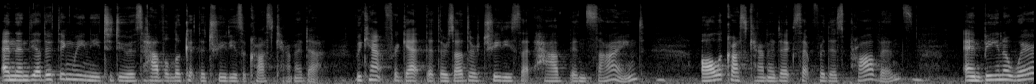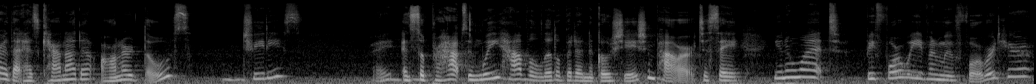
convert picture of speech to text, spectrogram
And then the other thing we need to do is have a look at the treaties across Canada. We can't forget that there's other treaties that have been signed all across Canada except for this province. And being aware that has Canada honored those mm-hmm. treaties? Right? And so mm-hmm. perhaps, and we have a little bit of negotiation power to say, you know what, before we even move forward here,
